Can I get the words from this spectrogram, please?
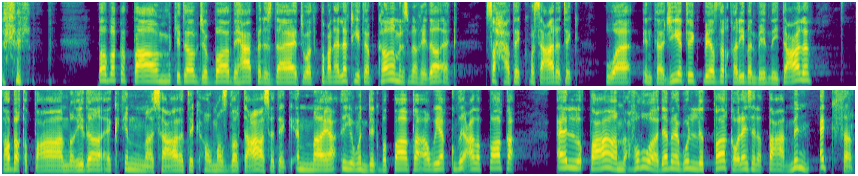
طبق الطعام كتاب جبار The Happiness Diet طبعا ألفت كتاب كامل اسمه غذائك صحتك وسعادتك وإنتاجيتك بيصدر قريبا الله تعالى. طبق الطعام غذائك إما سعادتك أو مصدر تعاستك إما يمدك بالطاقة أو يقضي على الطاقة. الطعام. احفظوها دائما أقول للطاقة وليس للطعام. من أكثر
